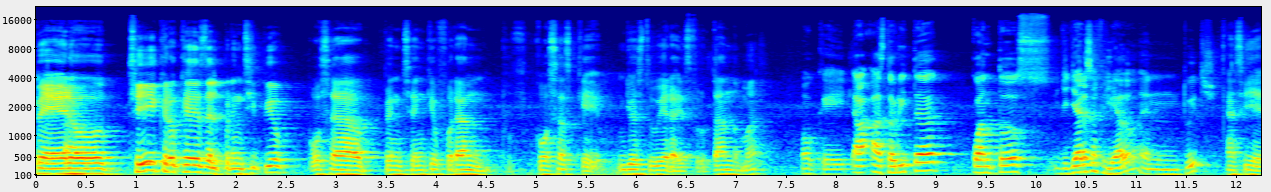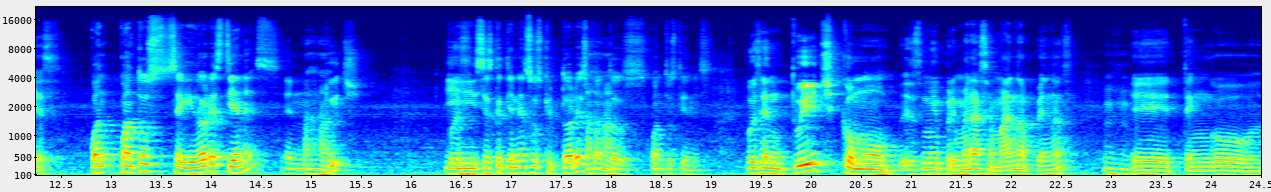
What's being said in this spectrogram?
Pero sí, creo que desde el principio, o sea, pensé en que fueran pues, cosas que yo estuviera disfrutando más. Ok. Hasta ahorita, ¿cuántos, ya eres afiliado en Twitch? Así es. ¿Cuántos seguidores tienes en Twitch? y pues si es que tienes suscriptores, ¿cuántos, ¿cuántos tienes? Pues en Twitch, como es mi primera semana apenas, eh, tengo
